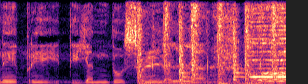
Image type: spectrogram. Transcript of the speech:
ನನ್ನಾಣೆ ಪ್ರೀತಿಯಂದು ಸುಳ್ಳಲ್ಲ. ಓ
